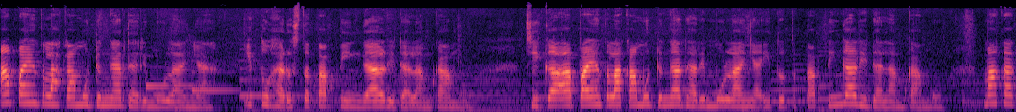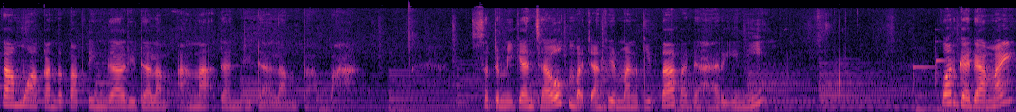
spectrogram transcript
apa yang telah kamu dengar dari mulanya, itu harus tetap tinggal di dalam kamu. Jika apa yang telah kamu dengar dari mulanya itu tetap tinggal di dalam kamu, maka kamu akan tetap tinggal di dalam anak dan di dalam Bapa. Sedemikian jauh pembacaan firman kita pada hari ini. Keluarga damai,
